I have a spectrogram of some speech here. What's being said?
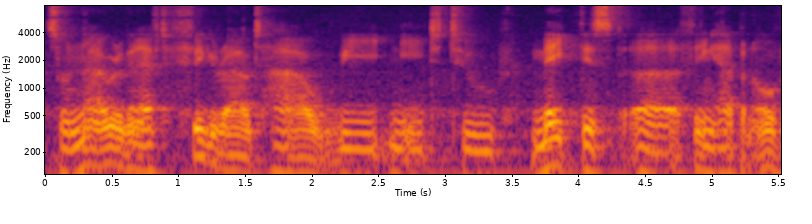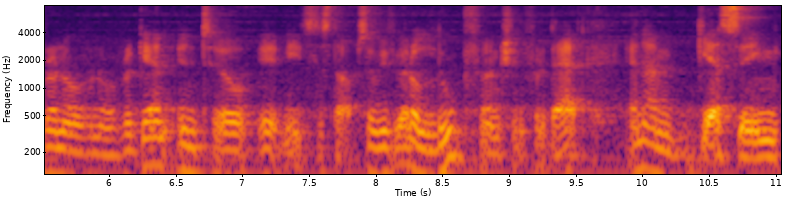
So now we're going to have to figure out how we need to make this uh, thing happen over and over and over again until it needs to stop. So we've got a loop function for that, and I'm guessing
